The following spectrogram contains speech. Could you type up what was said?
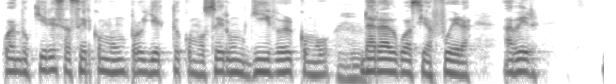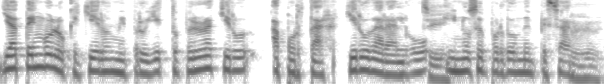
cuando quieres hacer como un proyecto, como ser un giver, como dar algo hacia afuera. A ver, ya tengo lo que quiero en mi proyecto, pero ahora quiero aportar, quiero dar algo y no sé por dónde empezar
